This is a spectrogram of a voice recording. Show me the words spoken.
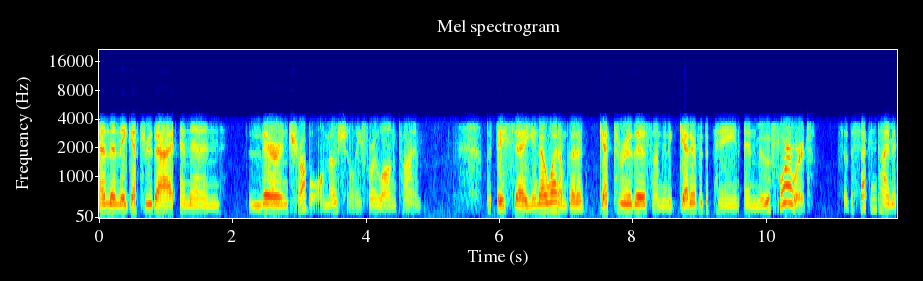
And then they get through that and then they're in trouble emotionally for a long time. But they say, you know what, I'm going to get through this, I'm going to get over the pain and move forward. So the second time it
